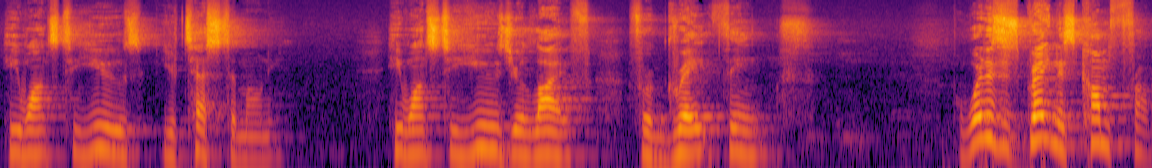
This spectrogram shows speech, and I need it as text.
He wants to use your testimony, He wants to use your life for great things. Where does this greatness come from?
